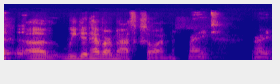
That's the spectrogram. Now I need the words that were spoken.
um, we did have our masks on. Right, right.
